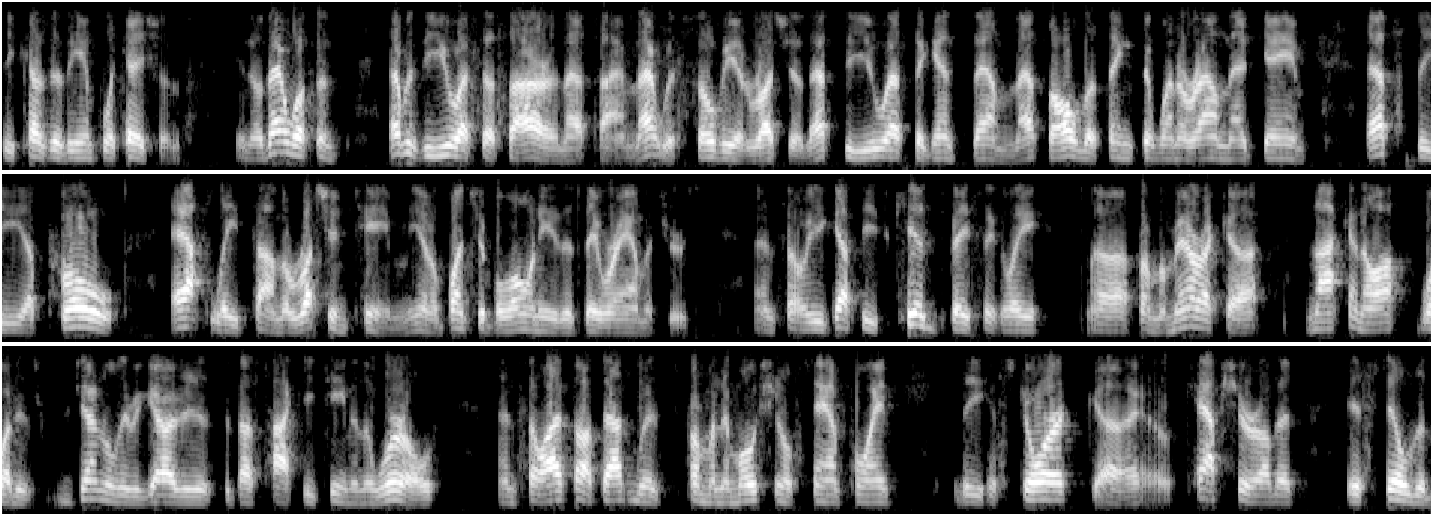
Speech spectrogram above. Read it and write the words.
because of the implications. You know, that wasn't that was the USSR in that time. That was Soviet Russia. That's the U.S. against them. That's all the things that went around that game. That's the uh, pro athletes on the Russian team, you know, a bunch of baloney that they were amateurs. And so you got these kids basically uh, from America knocking off what is generally regarded as the best hockey team in the world. And so I thought that was, from an emotional standpoint, the historic uh, capture of it is still the,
